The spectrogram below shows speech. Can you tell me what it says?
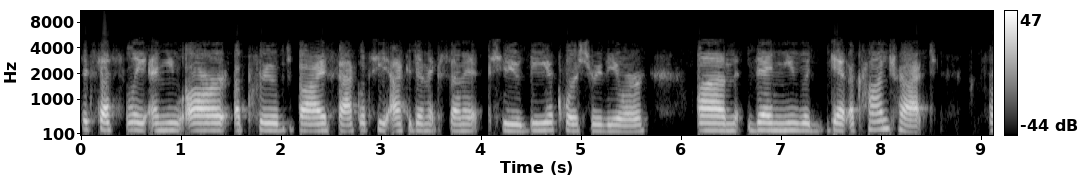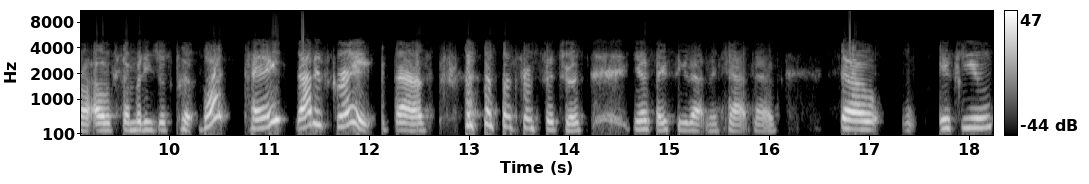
successfully and you are approved by Faculty Academic Senate to be a course reviewer, um, then you would get a contract for, oh, somebody just put, what, pay? That is great, Bev, from Citrus. Yes, I see that in the chat, Bev. So if you,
